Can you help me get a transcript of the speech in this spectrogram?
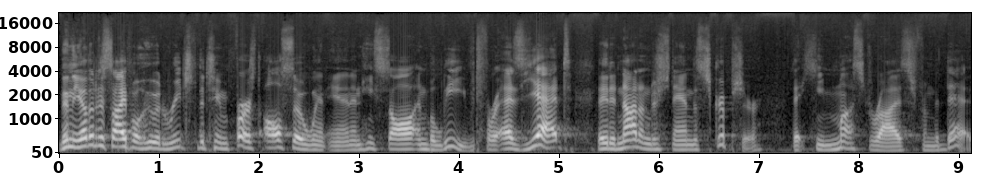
Then the other disciple who had reached the tomb first also went in, and he saw and believed, for as yet they did not understand the scripture that he must rise from the dead.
